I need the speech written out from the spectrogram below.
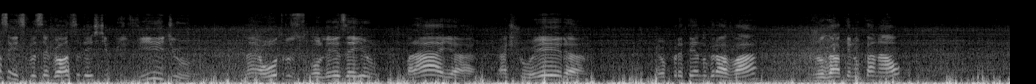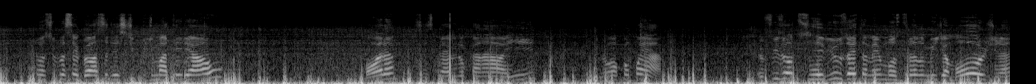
Então assim, se você gosta desse tipo de vídeo, né, outros rolês aí, praia, cachoeira, eu pretendo gravar, jogar aqui no canal. Então se você gosta desse tipo de material, bora, se inscreve no canal aí e vamos acompanhar. Eu fiz outros reviews aí também mostrando o Media Mode, né?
